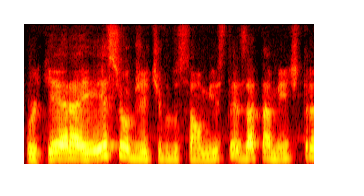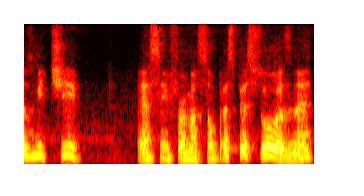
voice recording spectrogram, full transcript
Porque era esse o objetivo do salmista, exatamente transmitir essa informação para as pessoas, né?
